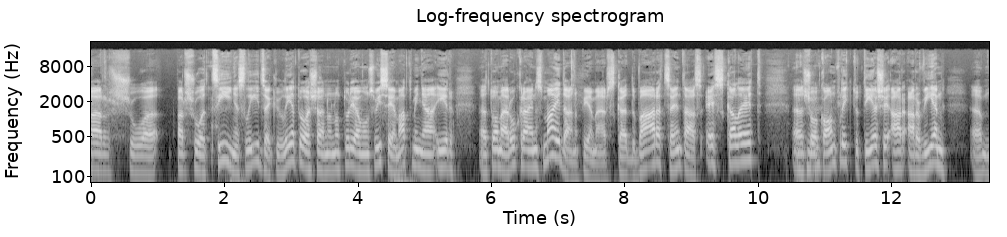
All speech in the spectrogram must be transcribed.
par šo par šo cīņas līdzekļu lietošanu, nu, tur jau mums visiem atmiņā ir uh, tomēr Ukrainas Maidana piemērs, kad vāra centās eskalēt uh, šo mhm. konfliktu tieši ar, ar vien um,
